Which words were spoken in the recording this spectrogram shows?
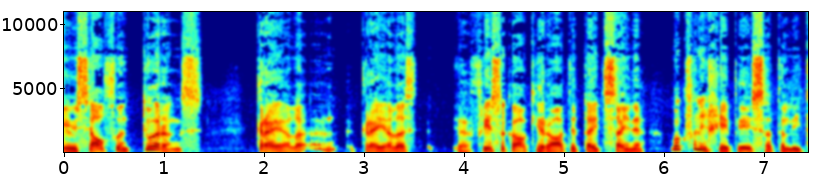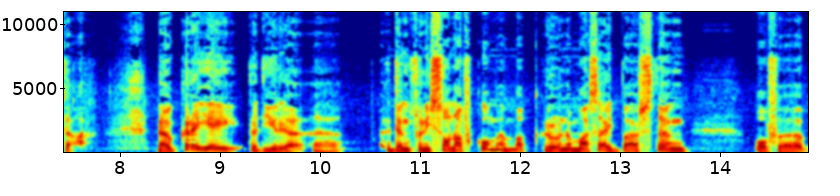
jou selfoon torings kry hulle kry hulle uh, vreeslike akkurate tydsyne ook van die GPS satelliete af. Nou kry jy dat hier 'n uh, uh, 'n ding van die son afkom, 'n makronemassa uitbarsting of 'n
